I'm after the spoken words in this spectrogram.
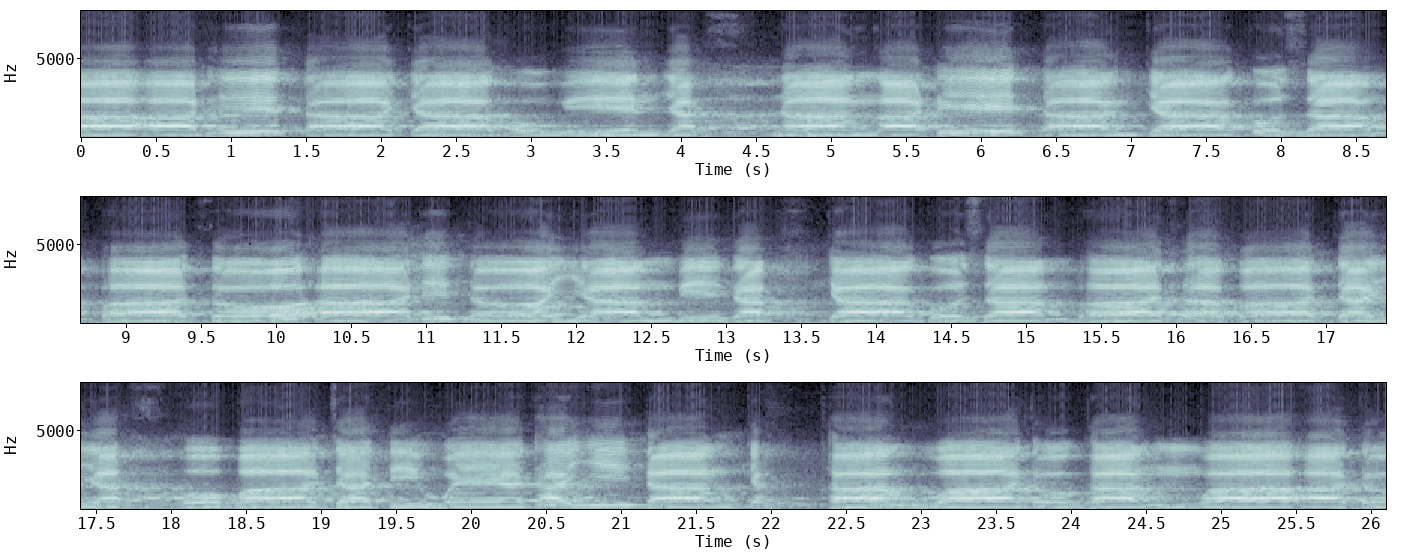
า นังอาทิตังจากุสัมปัสโสอาทิตยัมบิดาจากุสัมปัสสะปัจจยาโอปาจติเวทยิตังจักขังวาตุขังวาตุ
